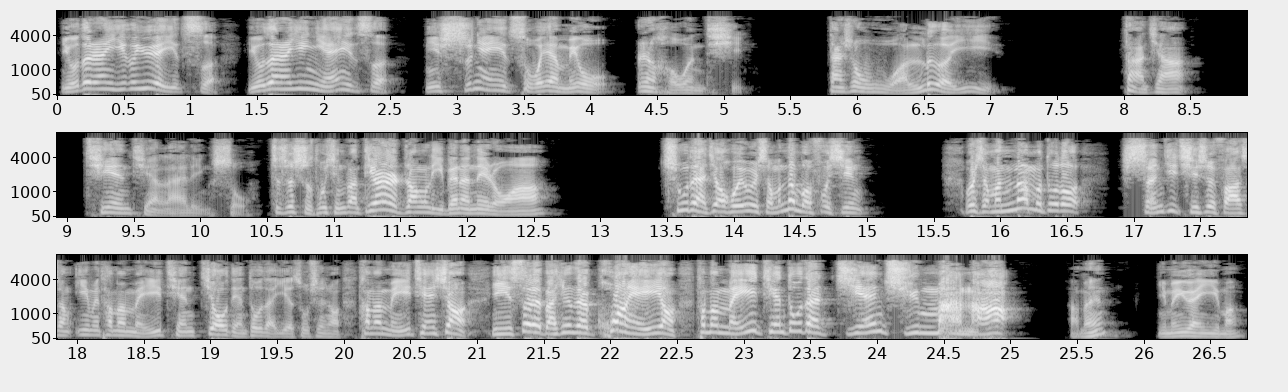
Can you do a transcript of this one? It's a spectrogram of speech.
有的人一个月一次，有的人一年一次，你十年一次，我也没有任何问题。但是我乐意大家天天来领受。这是《使徒行传》第二章里边的内容啊。初代教会为什么那么复兴？为什么那么多的神迹奇事发生？因为他们每一天焦点都在耶稣身上，他们每一天像以色列百姓在旷野一样，他们每一天都在捡取玛拿。阿门！你们愿意吗？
